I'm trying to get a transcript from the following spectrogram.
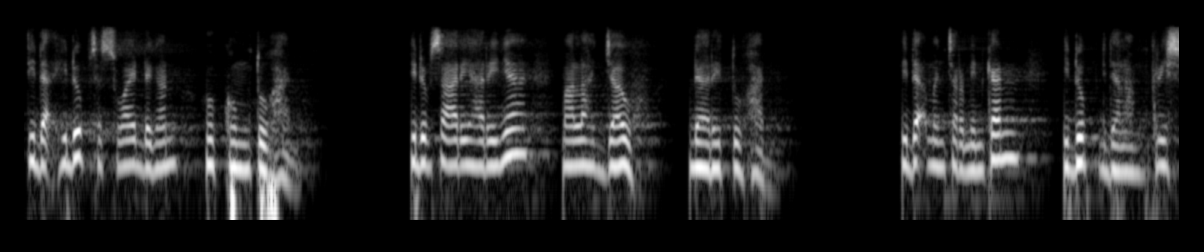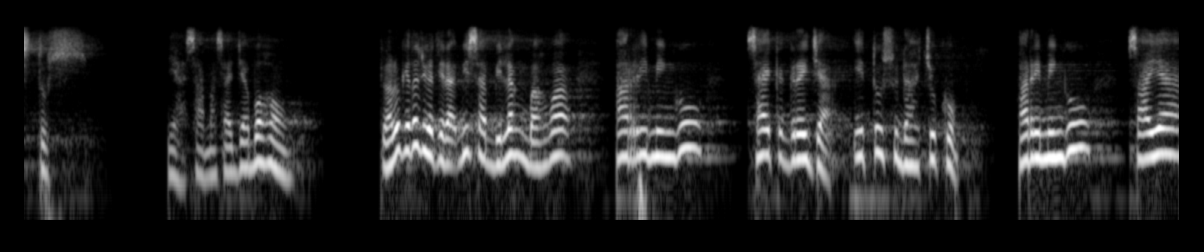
tidak hidup sesuai dengan hukum Tuhan. Hidup sehari-harinya malah jauh dari Tuhan. Tidak mencerminkan hidup di dalam Kristus. Ya, sama saja bohong. Lalu kita juga tidak bisa bilang bahwa hari Minggu saya ke gereja, itu sudah cukup. Hari Minggu saya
